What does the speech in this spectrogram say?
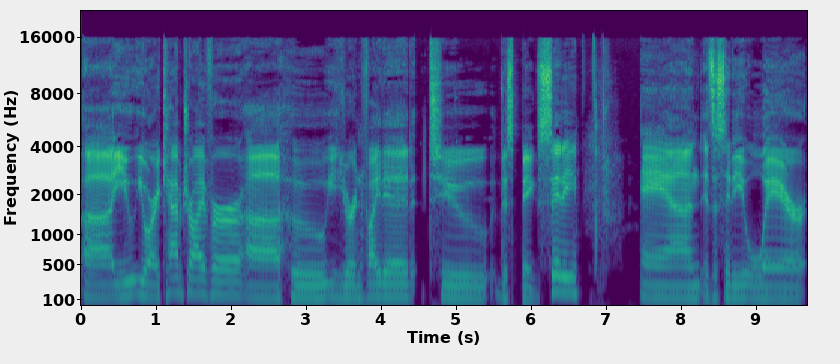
uh, you you are a cab driver uh, who you're invited to this big city, and it's a city where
